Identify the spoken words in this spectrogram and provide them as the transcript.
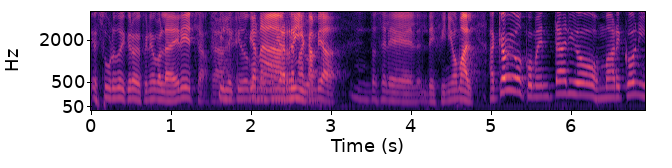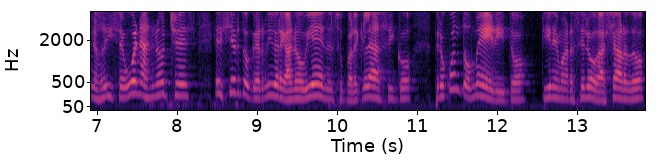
es zurdo y creo que definió con la derecha. O sea, Sí, le quedó pierna, como muy arriba. cambiada. Entonces le, le definió mal. Acá veo comentarios, Marconi nos dice, "Buenas noches. Es cierto que River ganó bien el Superclásico, pero cuánto mérito tiene Marcelo Gallardo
